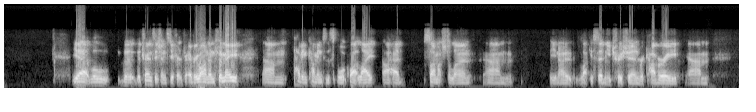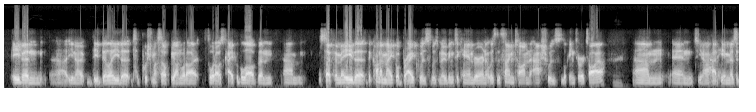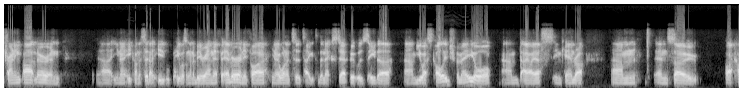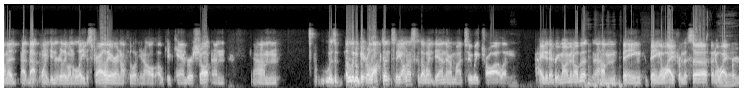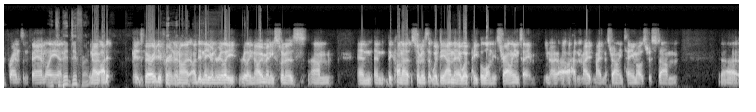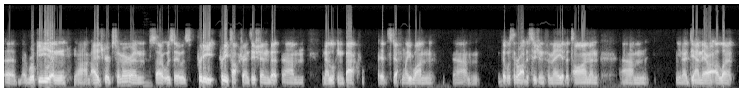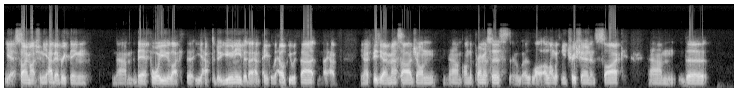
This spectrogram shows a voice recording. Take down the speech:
Yeah, well, the the transition's different for everyone, and for me, um, having come into the sport quite late, I had so much to learn. Um, you know, like you said, nutrition, recovery, um, even uh, you know the ability to to push myself beyond what I thought I was capable of, and um, so for me, the the kind of make or break was was moving to Canberra, and it was the same time that Ash was looking to retire, mm. um, and you know I had him as a training partner, and uh, you know, he kind of said he, he wasn't going to be around there forever. And if I, you know, wanted to take it to the next step, it was either um, US college for me or um, the AIS in Canberra. Um, and so I kind of, at that point, didn't really want to leave Australia. And I thought, you know, I'll, I'll give Canberra a shot. And um, was a, a, little bit reluctant, to be honest, because I went down there on my two week trial and hated every moment of it. Um, being being away from the surf and away yeah. from friends and family, it's and a bit different. You know, I, it's very different, and I, I didn't even really really know many swimmers. Um, and and the kind of swimmers that were down there were people on the Australian team. You know, I hadn't made made an Australian team. I was just um, uh, a, a, rookie and um, age group swimmer, and mm. so it was it was pretty pretty tough transition. But um, you know, looking back, it's definitely one um, that was the right decision for me at the time. And um, you know, down there, I learned yeah so much, and you have everything um, there for you. Like that, you have to do uni, but they have people to help you with that. They have you know physio massage on um, on the premises, along with nutrition and psych. Um, the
